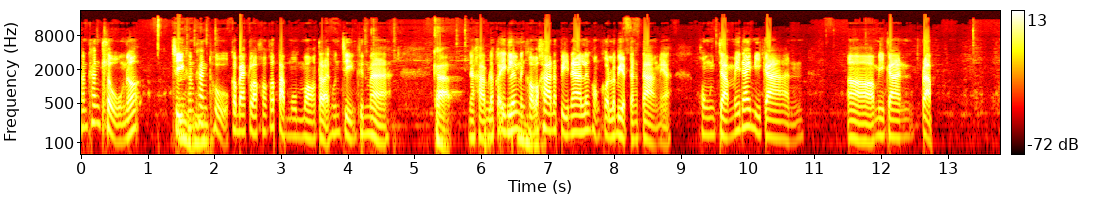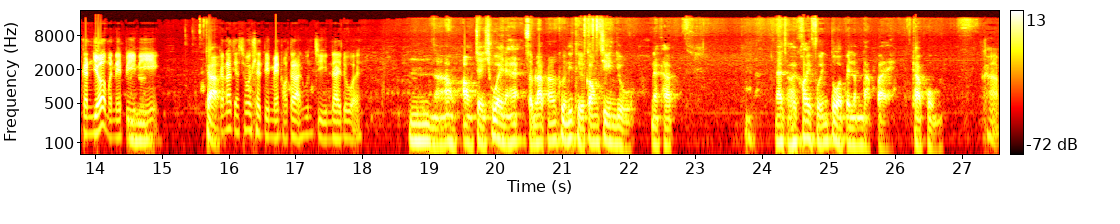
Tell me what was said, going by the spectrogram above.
ค่อนข้างสูงเนอะจีนค่อนข้างถูกก็ BlackRock เขาก็ปรับมุมมองตลาดหุ้นจีนขึ้นมา ครับนะครับ แล้วก็อีกเรื่องหนึ่งเขาว่าคาดว่าปีหน้าเรื่องของกฎระเบียบต่าง ๆ เนี่ย คงจะไม่ได้มีการเอ่อมีการปรับกันเยอะเหมือนในปีนี้ก็น่าจะช่วยเซนติเมนต์ของตลาดหุ้นจีนได้ด้วย อืมเอาเอาใจช่วยนะฮะสำหรับนักลงทุนที่ถือกองจีนอยู่นะครับ น่าจะค่อยๆฟื้นตัวเป็นลำดับไปครับผม ครับ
